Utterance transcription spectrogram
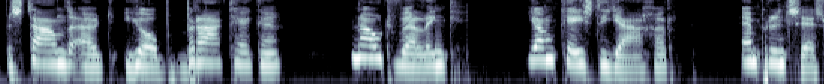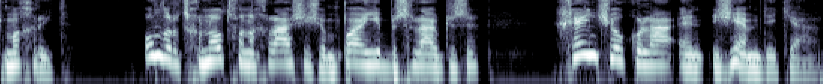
bestaande uit Joop Braakhekken, Nout Wellink, Jan Kees de Jager en prinses Margriet. Onder het genot van een glaasje champagne besluiten ze... geen chocola en jam dit jaar.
